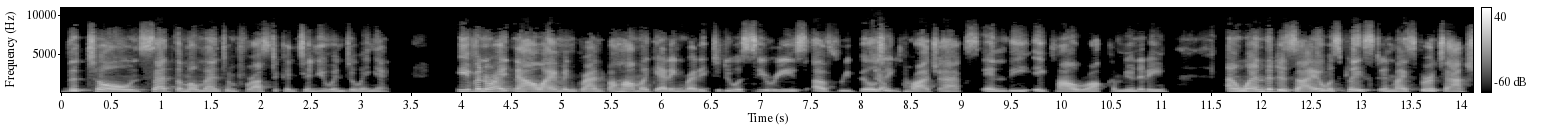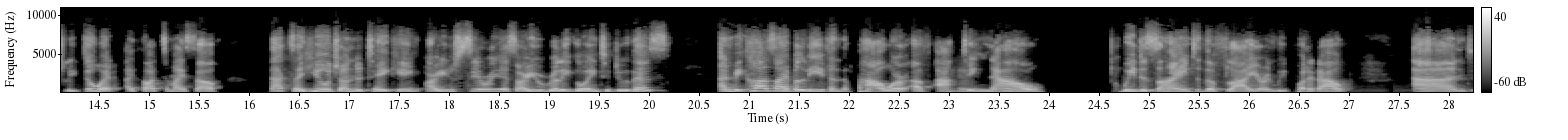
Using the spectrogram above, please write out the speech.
the tone, set the momentum for us to continue in doing it. Even right now, I'm in Grand Bahama getting ready to do a series of rebuilding yeah. projects in the Eight Mile Rock community. And when the desire was placed in my spirit to actually do it, I thought to myself, that's a huge undertaking. Are you serious? Are you really going to do this? And because I believe in the power of mm-hmm. acting mm-hmm. now, we designed the flyer and we put it out. And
